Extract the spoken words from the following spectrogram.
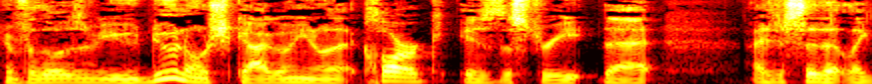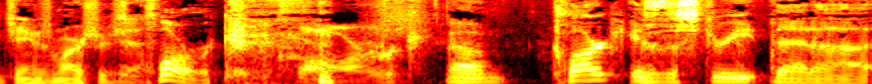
And for those of you who do know Chicago, you know that Clark is the street that I just said that like James Marshall. Clark. Clark. Um, Clark is the street that uh,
